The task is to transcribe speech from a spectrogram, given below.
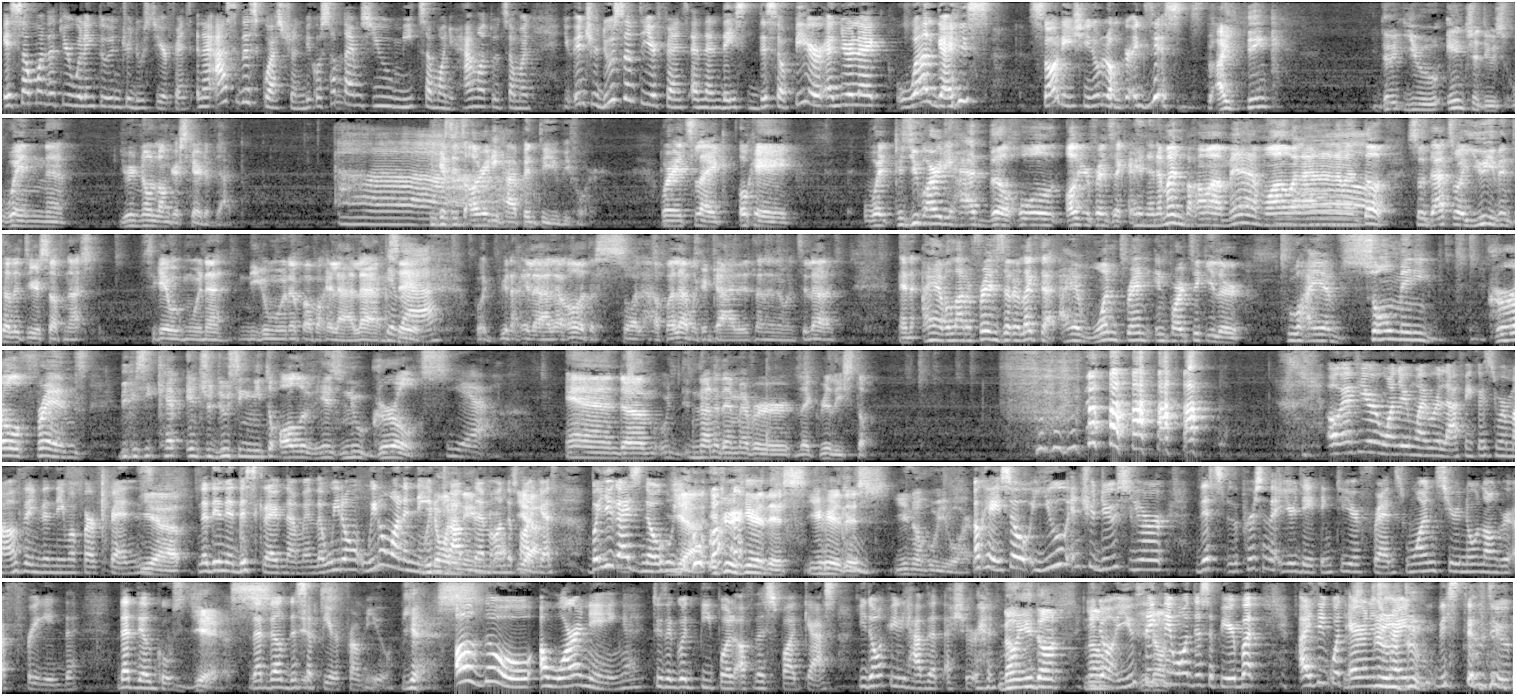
is someone that you're willing to introduce to your friends? And I ask this question because sometimes you meet someone, you hang out with someone, you introduce them to your friends, and then they s- disappear, and you're like, well, guys, sorry, she no longer exists. I think that you introduce when uh, you're no longer scared of that Ah. because it's already happened to you before, where it's like, okay. Because you've already had the whole, all your friends like, ay na naman, baka mamaya, mawawala na naman to. So that's why you even tell it to yourself na, sige, wag muna, hindi ko muna papakilala. Kasi, Diba? pag pinakilala ko, tas wala pala, magagalit na, na naman sila. And I have a lot of friends that are like that. I have one friend in particular who I have so many girlfriends because he kept introducing me to all of his new girls. Yeah. And um, none of them ever like really stuck. Oh, if you're wondering why we're laughing, because we're mouthing the name of our friends. Yeah. Na dinedescribe namin that we don't we don't want to name We don't wanna drop them on the drop, yeah. podcast, but you guys know who yeah. you are. if you hear this, you hear this, you know who you are. Okay, so you introduce your this the person that you're dating to your friends once you're no longer afraid that they'll ghost you, Yes. that they'll disappear Yes. from you. Yes. Although a warning to the good people of this podcast, you don't really have that assurance. No, you don't. you don't. You think don't. they won't disappear, but I think what Aaron is trying do. they still do.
